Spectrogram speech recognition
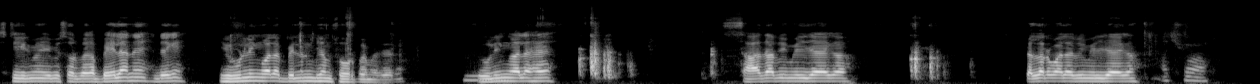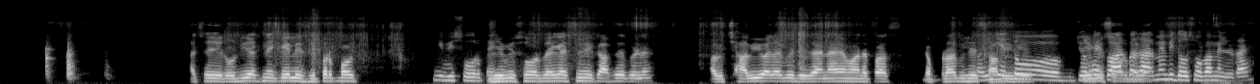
स्टील में ये भी सौ रुपए का बेलन है। देखें ये रूलिंग वाला बेलन भी हम सौ रुपए में दे रहे हैं। रूलिंग वाला है। सादा भी मिल जाएगा। कलर वाला भी मिल जाएगा। अच्छा। अच्छा ये रोटी रखने के लिए जिपर पाउच ये भी सौ रुपए ये भी सौ रुपए का इसमें काफ़ी रुपए है। अभी छाबी वाला भी डिज़ाइन आया हमारे पास। कपड़ा भी है छाबी ये तो जो है रुपए बाज़ार में भी दो सौ का मिल रहा है।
